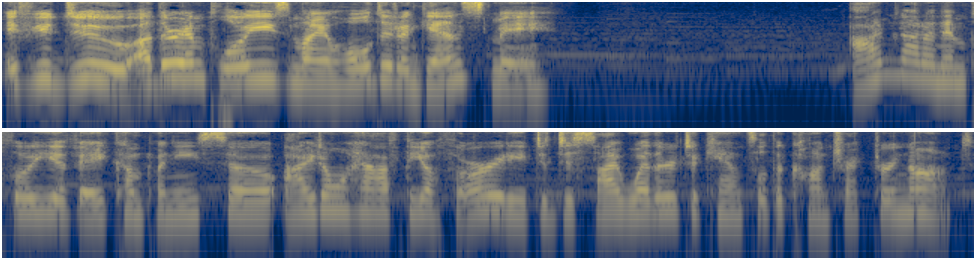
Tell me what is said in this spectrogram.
If you do, other employees might hold it against me. I'm not an employee of a company, so I don't have the authority to decide whether to cancel the contract or not.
